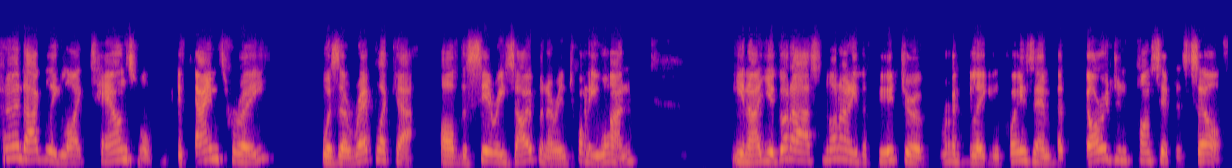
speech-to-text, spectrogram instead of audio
turned ugly like Townsville, if game three was a replica of the series opener in 21, you know, you've got to ask not only the future of rugby league in Queensland, but the origin concept itself.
